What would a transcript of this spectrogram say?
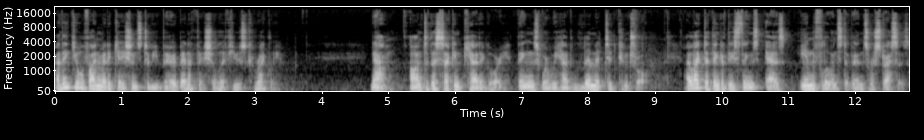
I think you will find medications to be very beneficial if used correctly. Now, on to the second category things where we have limited control. I like to think of these things as influenced events or stresses.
